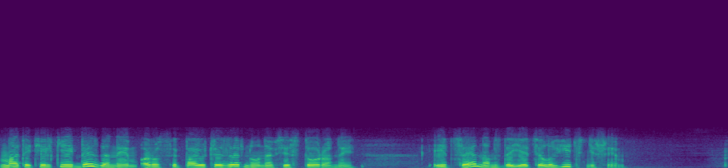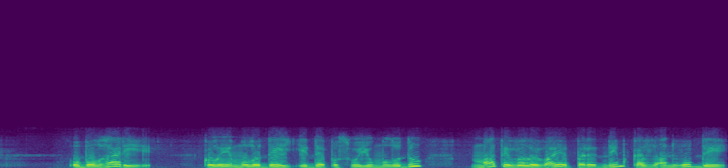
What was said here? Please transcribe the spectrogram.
Мати тільки йде за ним, розсипаючи зерно на всі сторони. І це нам здається логічнішим. У Болгарії, коли молодий іде по свою молоду, мати виливає перед ним казан води,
